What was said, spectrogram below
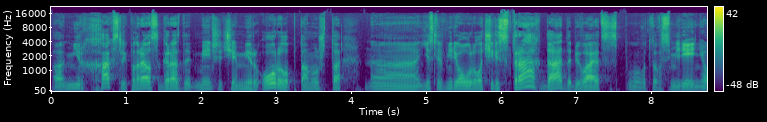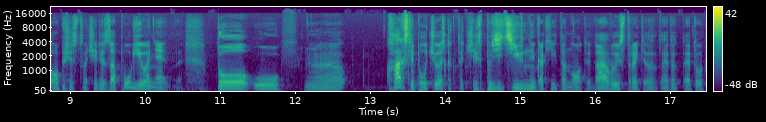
а, мир Хаксли понравился гораздо меньше, чем мир Оруэлла, потому что э, если в мире Оруэлла через страх да, добивается вот этого смирения общества, через запугивание, то у э, Хаксли получилось как-то через позитивные какие-то ноты, да, выстроить этот, этот, эту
